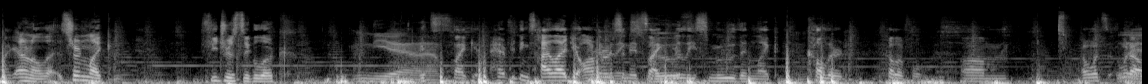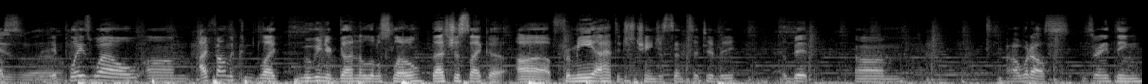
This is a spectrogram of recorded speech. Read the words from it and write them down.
like I don't know, that certain like futuristic look. Yeah. It's like everything's highlighted your armors and it's like smooth. really smooth and like colored, colorful. Um, oh, what's what else? Well. It plays well. Um, I found the like moving your gun a little slow. That's just like a uh, for me. I had to just change the sensitivity a bit. Um, uh, what else? Is there anything?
